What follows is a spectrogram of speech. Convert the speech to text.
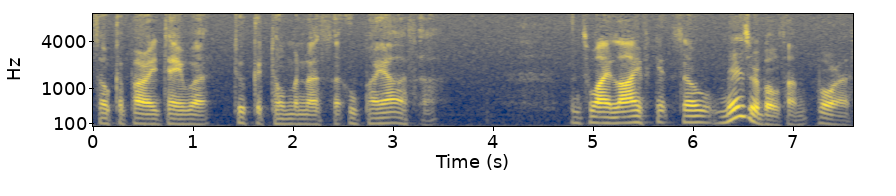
soka pariteva dukkatomanasa upayasa. That's why life gets so miserable for us.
